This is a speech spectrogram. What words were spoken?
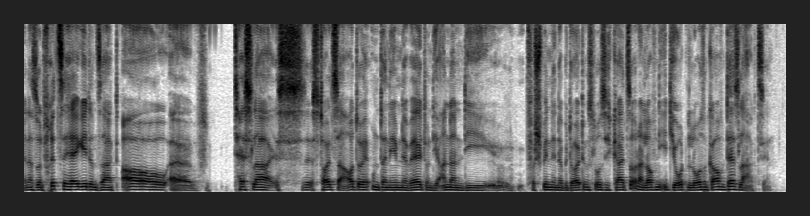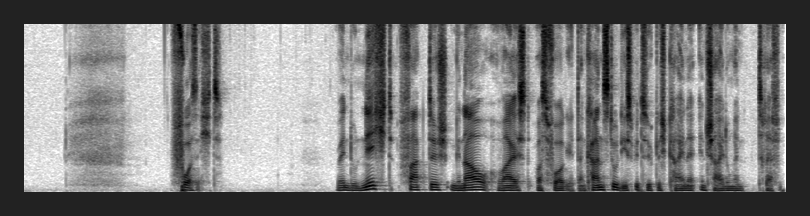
Wenn da so ein Fritze hergeht und sagt, oh, äh, Tesla ist das tollste Autounternehmen der Welt und die anderen, die äh, verschwinden in der Bedeutungslosigkeit, so, dann laufen die Idioten los und kaufen Tesla-Aktien. Vorsicht. Wenn du nicht faktisch genau weißt, was vorgeht, dann kannst du diesbezüglich keine Entscheidungen treffen.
